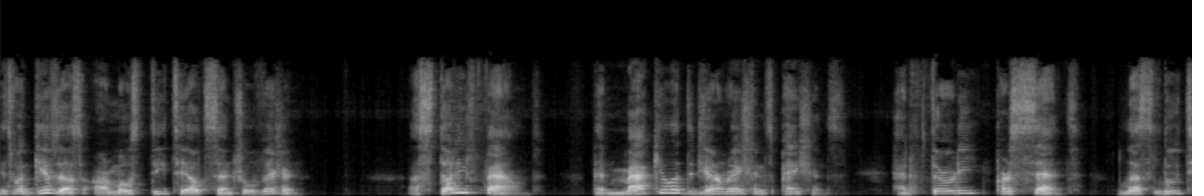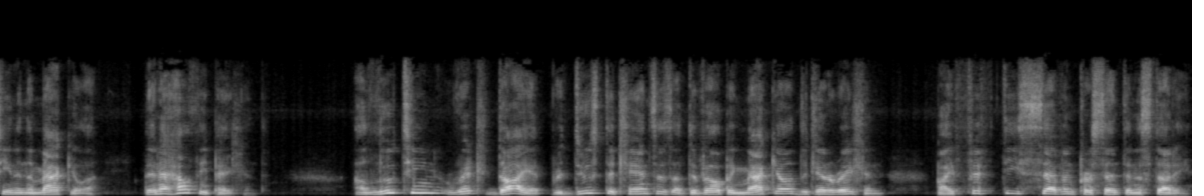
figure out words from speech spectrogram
It's what gives us our most detailed central vision. A study found that macular degeneration patients had 30% less lutein in the macula than a healthy patient. A lutein rich diet reduced the chances of developing macular degeneration by 57% in a study.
